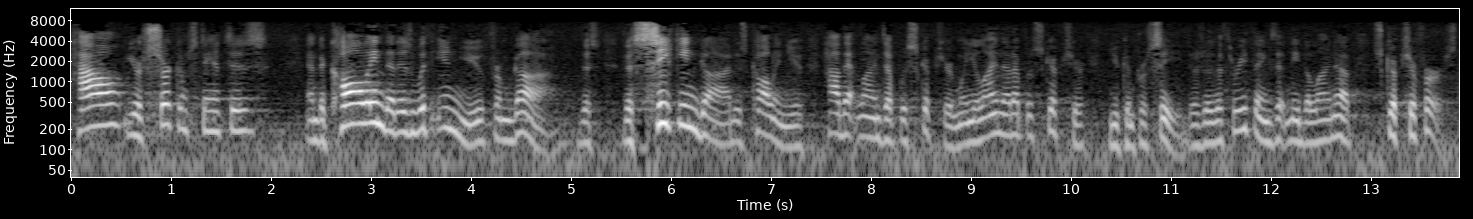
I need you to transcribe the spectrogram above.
how your circumstances and the calling that is within you from God this, the seeking God is calling you, how that lines up with Scripture. And when you line that up with Scripture, you can proceed. Those are the three things that need to line up. Scripture first.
